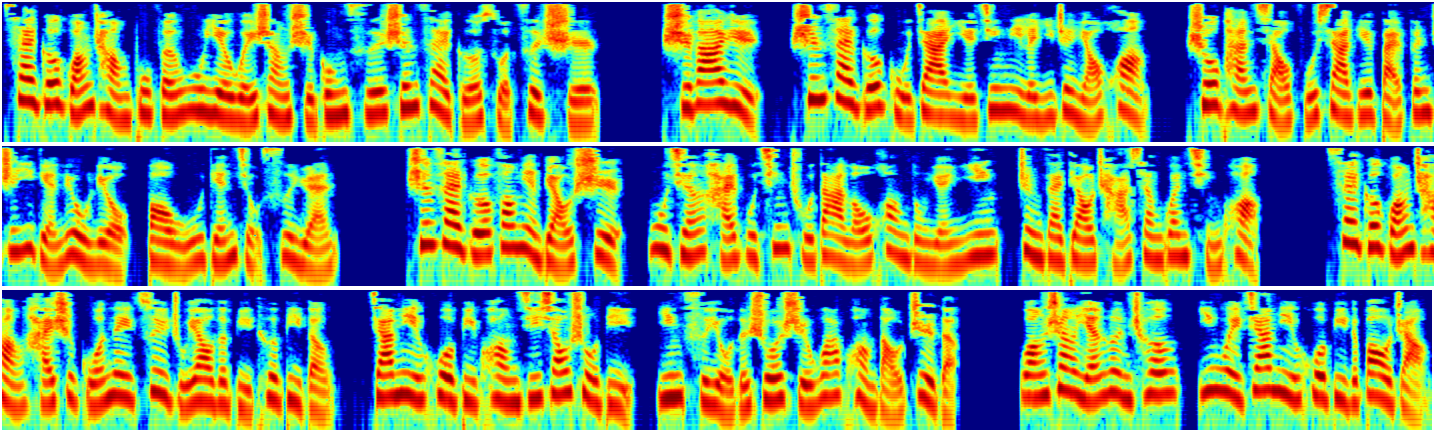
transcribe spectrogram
赛格广场部分物业为上市公司深赛格所自持。十八日，深赛格股价也经历了一阵摇晃。收盘小幅下跌百分之一点六六，报五点九四元。深赛格方面表示，目前还不清楚大楼晃动原因，正在调查相关情况。赛格广场还是国内最主要的比特币等加密货币矿机销售地，因此有的说是挖矿导致的。网上言论称，因为加密货币的暴涨，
